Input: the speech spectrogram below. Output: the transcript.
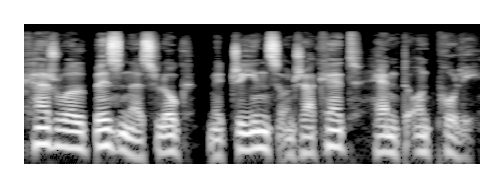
Casual Business Look mit Jeans und Jackett, Hemd und Pulli.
